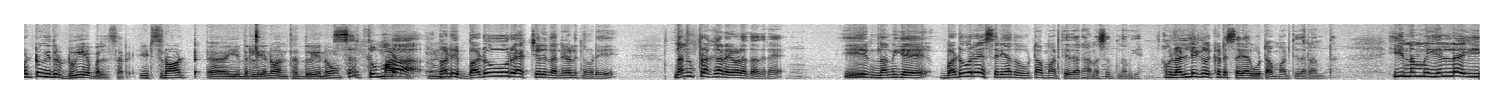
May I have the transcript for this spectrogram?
ಬಟ್ ಇದು ಡೂಯಬಲ್ ಸರ್ ಇಟ್ಸ್ ನಾಟ್ ಇದರಲ್ಲಿ ಏನೋ ಅಂಥದ್ದು ಏನೋ ಸರ್ ತುಂಬ ನೋಡಿ ಬಡವರು ಆ್ಯಕ್ಚುಲಿ ನಾನು ಹೇಳಿದ್ ನೋಡಿ ನನ್ನ ಪ್ರಕಾರ ಹೇಳೋದಾದರೆ ಈ ನನಗೆ ಬಡವರೇ ಸರಿಯಾದ ಊಟ ಮಾಡ್ತಿದ್ದಾರೆ ಅನಿಸುತ್ತೆ ನನಗೆ ಆಮೇಲೆ ಹಳ್ಳಿಗಳ ಕಡೆ ಸರಿಯಾಗಿ ಊಟ ಮಾಡ್ತಿದ್ದಾರೆ ಅಂತ ಈ ನಮ್ಮ ಎಲ್ಲ ಈ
